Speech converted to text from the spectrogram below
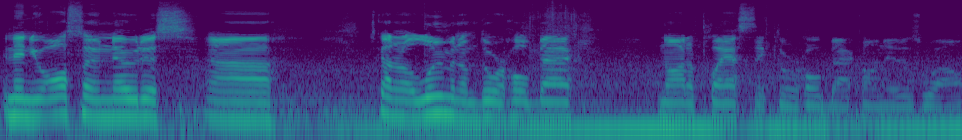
And then you also notice uh, it's got an aluminum door holdback, not a plastic door holdback on it as well.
